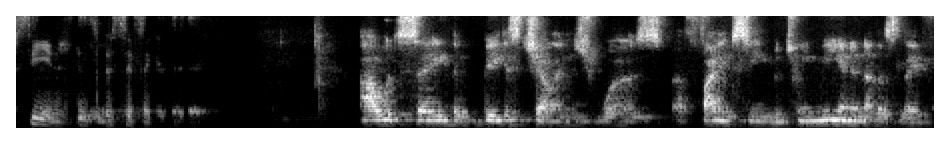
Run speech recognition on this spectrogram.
scene in specific? I would say the biggest challenge was a fighting scene between me and another slave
